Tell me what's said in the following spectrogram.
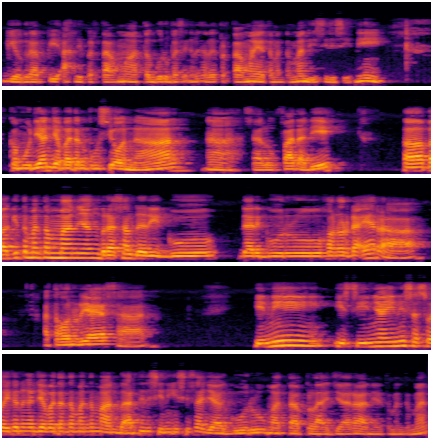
geografi ahli pertama atau guru bahasa Inggris ahli pertama ya teman-teman diisi di sini. Kemudian jabatan fungsional. Nah, saya lupa tadi. Uh, bagi teman-teman yang berasal dari guru dari guru honor daerah atau honor yayasan, ini isinya ini sesuaikan dengan jabatan teman-teman. Berarti di sini isi saja guru mata pelajaran ya teman-teman.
